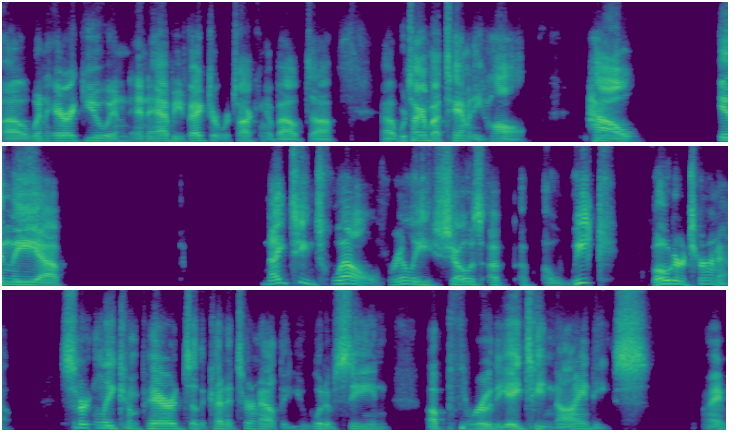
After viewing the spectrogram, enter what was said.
uh, when Eric, you and, and Abby Vector were talking about uh, uh, we're talking about Tammany Hall, how in the 1912 uh, really shows a, a, a weak voter turnout, certainly compared to the kind of turnout that you would have seen up through the 1890s, right?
